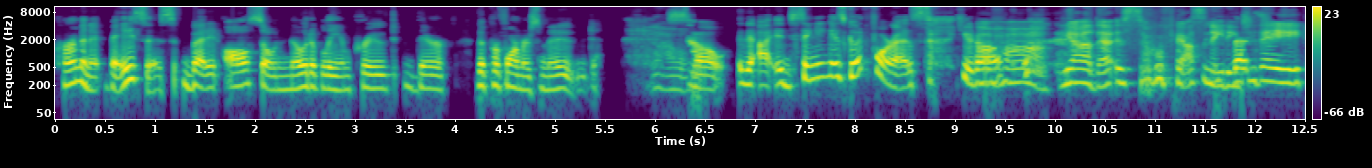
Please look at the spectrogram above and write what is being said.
permanent basis, but it also notably improved their the performer's mood. Wow. So uh, singing is good for us, you know. Uh-huh. Yeah, that is so fascinating. That's, Do they?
